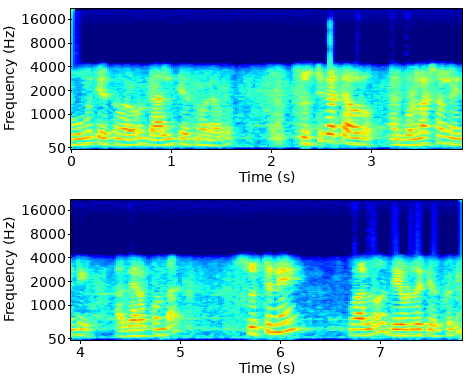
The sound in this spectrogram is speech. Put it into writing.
భూమిని చేసిన వాడు ఎవరు? గాలిని చేసిన వాడు ఎవరు? సృష్టికర్త ఎవరు? ఆయన గుణలక్షణాలు ఏంటి? అది ఎరగకుండా సృష్టిని వాళ్ళు దేవుడిగా చేసుకుని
